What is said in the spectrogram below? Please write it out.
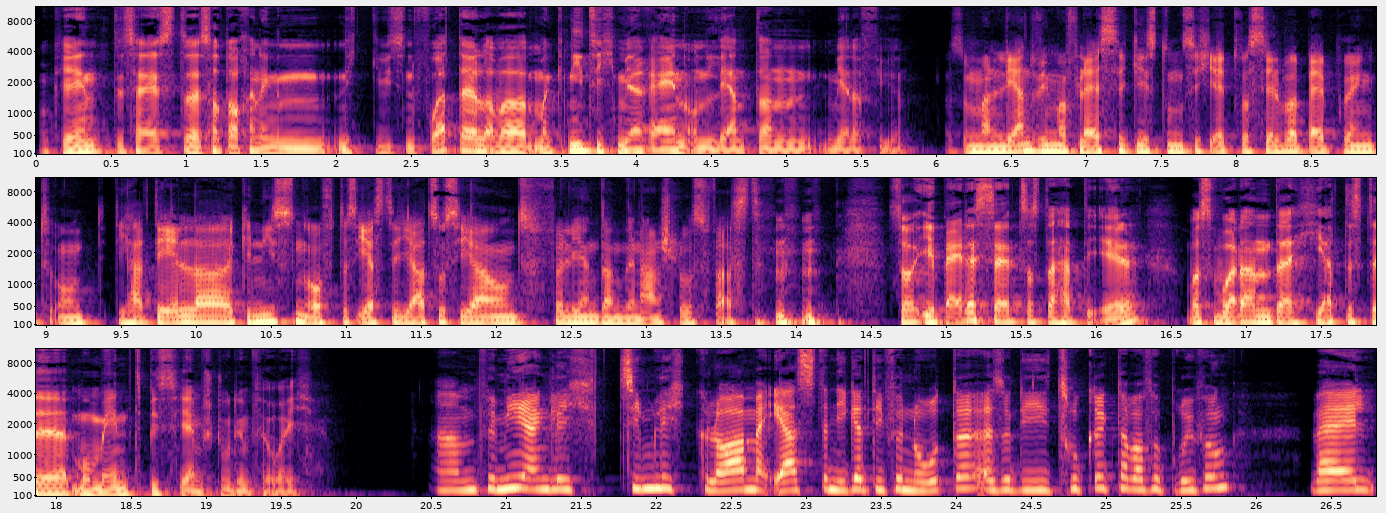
Okay, das heißt, es hat auch einen nicht gewissen Vorteil, aber man kniet sich mehr rein und lernt dann mehr dafür. Also man lernt, wie man fleißig ist und sich etwas selber beibringt und die HTLer genießen oft das erste Jahr zu sehr und verlieren dann den Anschluss fast. so, ihr beide seid aus der HTL. Was war dann der härteste Moment bisher im Studium für euch? Ähm, für mich eigentlich ziemlich klar meine erste negative Note, also die ich zurückgekriegt habe auf eine Prüfung weil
